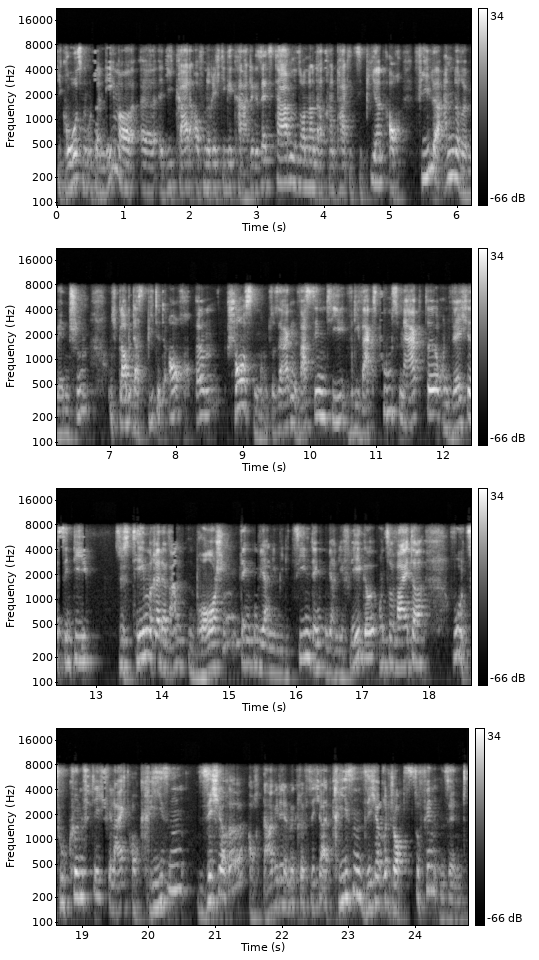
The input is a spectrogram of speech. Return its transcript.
die großen Unternehmer, äh, die gerade auf eine richtige Karte gesetzt haben, sondern daran partizipieren auch viele andere Menschen. Und ich glaube, das bietet auch ähm, Chancen, um zu sagen, was sind die, die Wachstumsmärkte und welche sind die systemrelevanten Branchen, denken wir an die Medizin, denken wir an die Pflege und so weiter, wo zukünftig vielleicht auch krisensichere, auch da wieder der Begriff Sicherheit, krisensichere Jobs zu finden sind.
